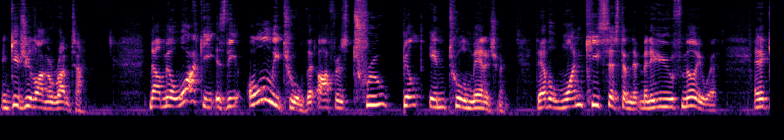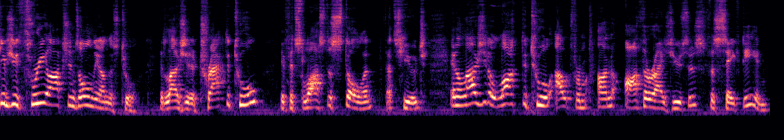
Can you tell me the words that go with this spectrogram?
and gives you longer runtime. Now, Milwaukee is the only tool that offers true built-in tool management. They have a one-key system that many of you are familiar with, and it gives you three options only on this tool. It allows you to track the tool if it's lost or stolen, that's huge, and allows you to lock the tool out from unauthorized users for safety and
